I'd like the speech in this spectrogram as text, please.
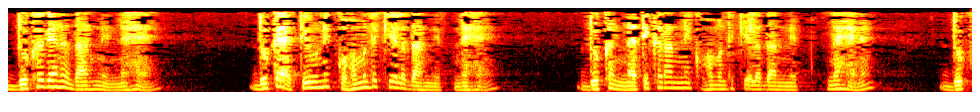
දුක ගැන දන්නේ නැහැ දුක ඇති වුනේ කොහොමද කියලා දන්නෙත් නැහැ. දුක නැති කරන්නේ කොහොමද කියලා දන්නෙත් නැහැ. දුක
